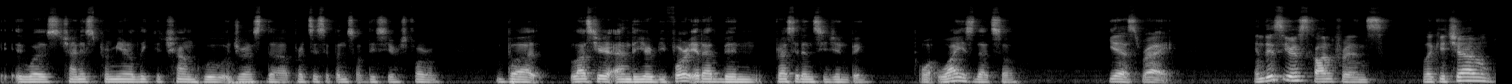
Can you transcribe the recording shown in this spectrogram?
it was Chinese Premier Li Keqiang who addressed the participants of this year's forum. But last year and the year before, it had been President Xi Jinping. Why is that so? Yes, right. In this year's conference, Li Keqiang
